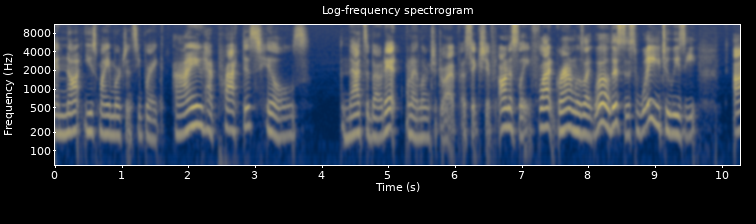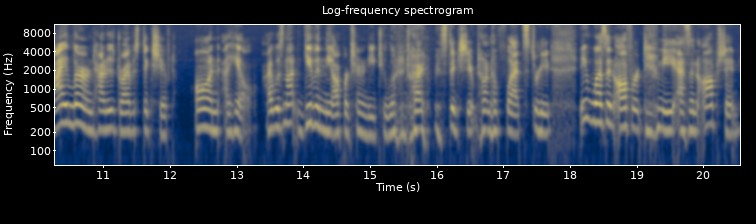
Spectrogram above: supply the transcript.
and not use my emergency brake. I had practiced hills, and that's about it when I learned to drive a stick shift. Honestly, flat ground was like, whoa, this is way too easy. I learned how to drive a stick shift on a hill. I was not given the opportunity to learn to drive a stick shift on a flat street. It wasn't offered to me as an option.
